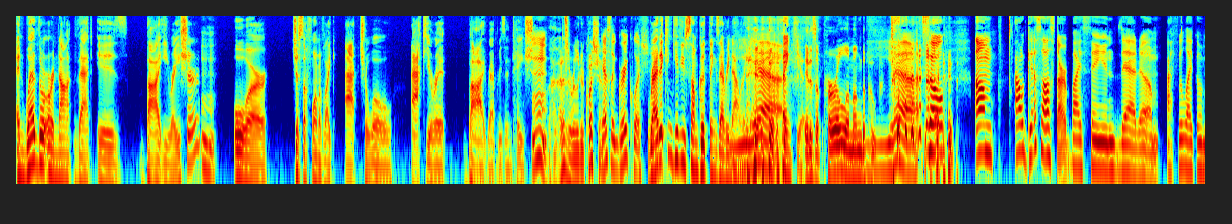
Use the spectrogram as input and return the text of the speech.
and whether or not that is by erasure Mhm. or just a form of like actual, accurate by representation. Mm. That is a really good question. That's a great question. Reddit can give you some good things every now and again. Yeah. Thank you. It is a pearl among the poop. Yeah. So, um, I guess I'll start by saying that um, I feel like a,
